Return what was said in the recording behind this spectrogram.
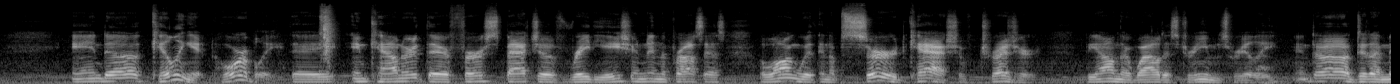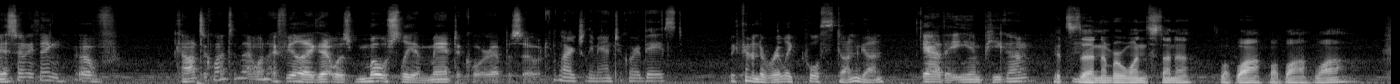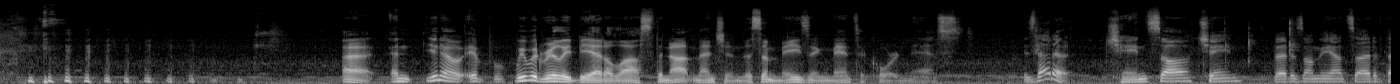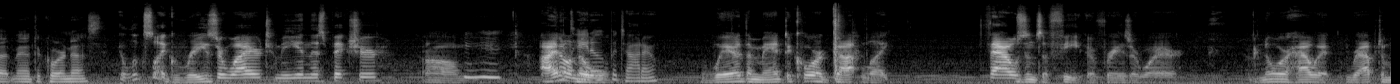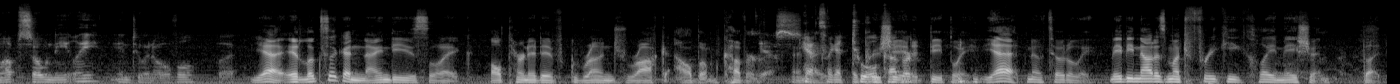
and uh, killing it horribly. They encountered their first batch of radiation in the process, along with an absurd cache of treasure beyond their wildest dreams, really. And uh, did I miss anything of consequence in that one? I feel like that was mostly a Manticore episode. largely manticore based. We found a really cool stun gun. Yeah, the EMP gun. It's the number one stunner. Wah wah wah wah wah. Uh, and you know, it, we would really be at a loss to not mention this amazing manticore nest. Is that a chainsaw chain that is on the outside of that manticore nest? It looks like razor wire to me in this picture. Um, I don't Potato, know potato. where the manticore got like thousands of feet of razor wire, nor how it wrapped them up so neatly into an oval. But Yeah, it looks like a '90s like alternative grunge rock album cover. Yes. and Yeah, it's I like a Tool appreciate cover. it deeply. yeah, no, totally. Maybe not as much freaky claymation, but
